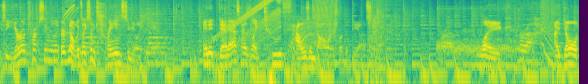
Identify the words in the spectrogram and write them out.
is it Euro Truck Simulator? Or no, it's like some train simulator game, and it dead ass has like two thousand dollars worth of DLC. Like, Bruh. I don't.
